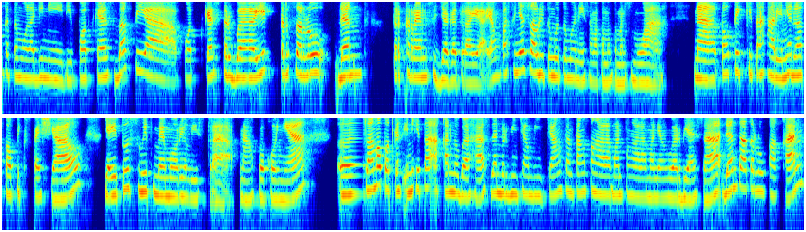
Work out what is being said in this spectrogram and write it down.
ketemu lagi nih di podcast Bakpia, podcast terbaik, terseru, dan terkeren sejagat raya, yang pastinya selalu ditunggu-tunggu nih sama teman-teman semua. Nah, topik kita hari ini adalah topik spesial, yaitu Sweet Memory Listra. Nah, pokoknya selama podcast ini kita akan ngebahas dan berbincang-bincang tentang pengalaman-pengalaman yang luar biasa dan tak terlupakan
